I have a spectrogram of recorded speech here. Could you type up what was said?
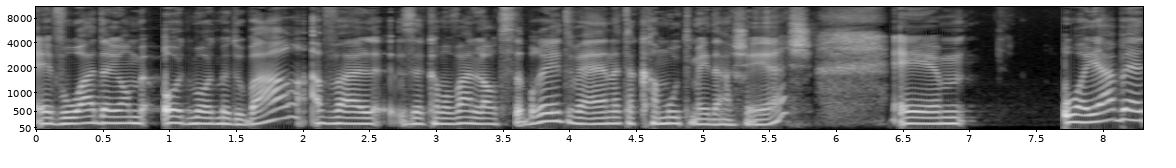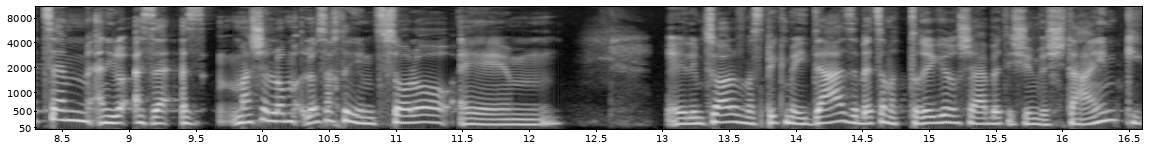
אה, והוא עד היום מאוד מאוד מדובר, אבל זה כמובן לא ארצות הברית ואין את הכמות מידע שיש. אה, הוא היה בעצם, אני לא, אז, אז מה שלא לא הצלחתי למצוא לו, אה, אה, למצוא עליו מספיק מידע זה בעצם הטריגר שהיה ב-92 כי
